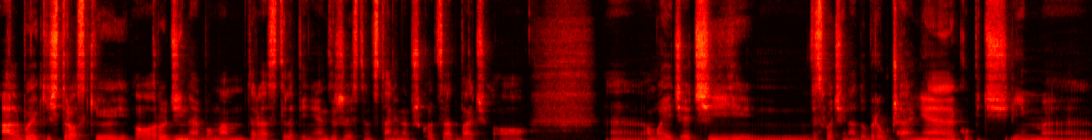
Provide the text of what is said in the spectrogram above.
albo jakieś troski o rodzinę, bo mam teraz tyle pieniędzy, że jestem w stanie na przykład zadbać o o moje dzieci, wysłać je na dobre uczelnie, kupić im e,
